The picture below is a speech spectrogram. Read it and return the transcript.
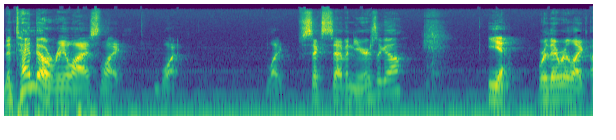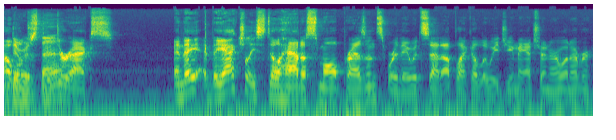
Nintendo realized like what, like six, seven years ago, Yeah. where they were like, "Oh, There we'll was just that. do directs," and they they actually still had a small presence where they would set up like a Luigi Mansion or whatever.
